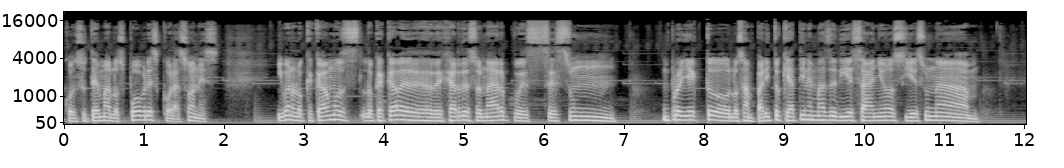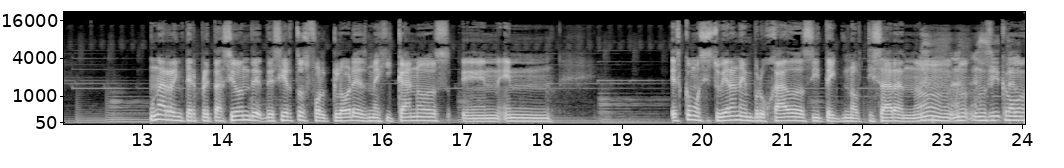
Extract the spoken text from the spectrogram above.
con su tema Los pobres corazones. Y bueno, lo que acabamos, lo que acaba de dejar de sonar, pues es un, un proyecto Los Amparito que ya tiene más de 10 años y es una una reinterpretación de, de ciertos folclores mexicanos en, en es como si estuvieran embrujados y te hipnotizaran, ¿no? No, no Sí, sé cómo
